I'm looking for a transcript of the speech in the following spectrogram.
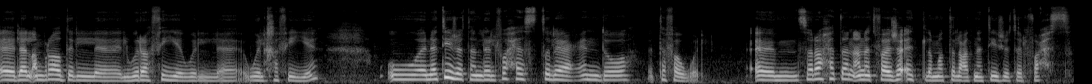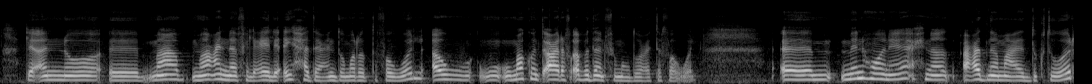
للأمراض ال- الوراثية وال- والخفية. ونتيجة للفحص طلع عنده تفول. صراحة أنا تفاجأت لما طلعت نتيجة الفحص لأنه أه، ما ما عندنا في العيلة أي حدا عنده مرض تفول أو وما كنت أعرف أبدا في موضوع التفول. من هون إحنا قعدنا مع الدكتور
